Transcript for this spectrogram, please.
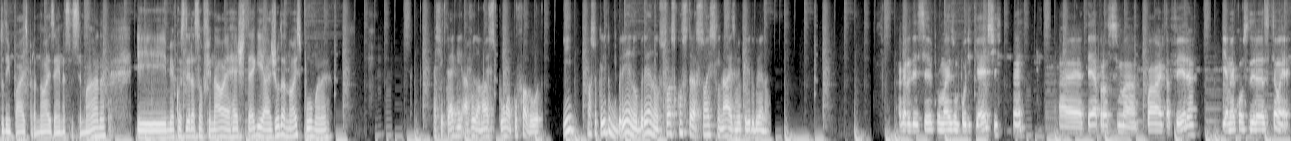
tudo em paz para nós aí nessa semana. E minha consideração final é hashtag ajuda nós Puma, né? Hashtag ajuda nós Puma, por favor. E nosso querido Breno, Breno, suas considerações finais, meu querido Breno. Agradecer por mais um podcast, né? É, até a próxima quarta-feira. E a minha consideração é:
